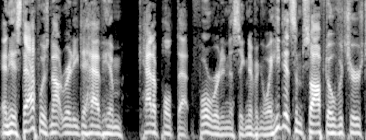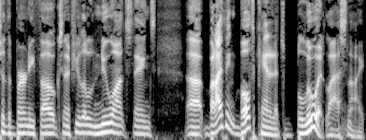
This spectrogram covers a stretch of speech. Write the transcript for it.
and his staff was not ready to have him catapult that forward in a significant way. He did some soft overtures to the Bernie folks and a few little nuanced things, uh, but I think both candidates blew it last night.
